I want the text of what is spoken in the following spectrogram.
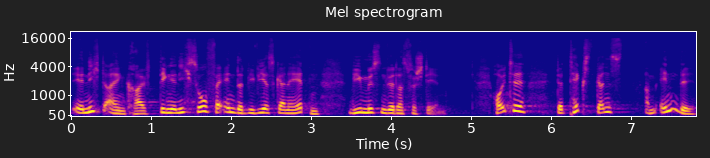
er nicht eingreift, Dinge nicht so verändert, wie wir es gerne hätten. Wie müssen wir das verstehen? Heute der Text ganz am Ende,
